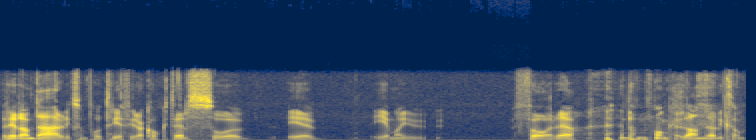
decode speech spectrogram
redan där liksom på tre, fyra cocktails så är, är man ju före de många andra. Liksom.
